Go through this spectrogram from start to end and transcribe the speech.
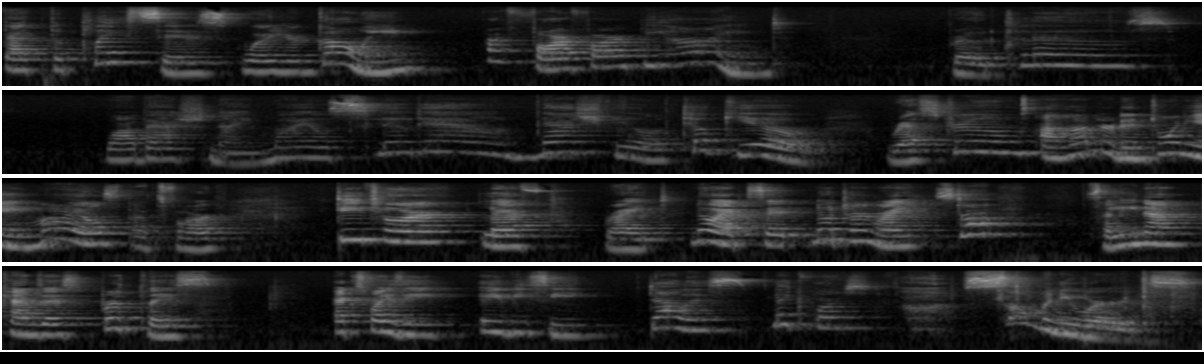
that the places where you're going are far, far behind. Road closed, Wabash, nine miles, slow down, Nashville, Tokyo, restrooms, 128 miles, that's far. Detour, left, right, no exit, no turn right, stop. Salina, Kansas, birthplace, XYZ, ABC, Dallas, Lake Forest. So many words.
